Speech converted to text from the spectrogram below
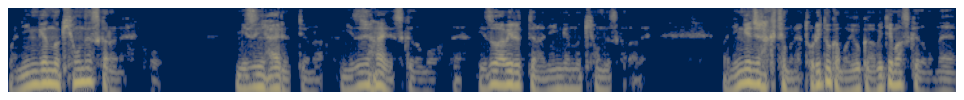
まあ、人間の基本ですからね、こう、水に入るっていうのは、水じゃないですけども、ね、水を浴びるっていうのは人間の基本ですからね。まあ、人間じゃなくてもね、鳥とかもよく浴びてますけどもね、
